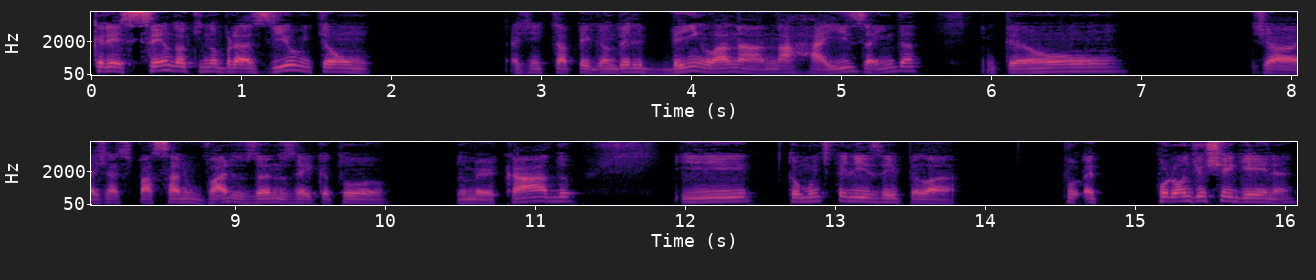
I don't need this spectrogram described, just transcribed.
crescendo aqui no Brasil, então a gente está pegando ele bem lá na, na raiz ainda. Então Já, já se passaram vários anos aí que eu tô no mercado e tô muito feliz aí pela por, é, por onde eu cheguei, né?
